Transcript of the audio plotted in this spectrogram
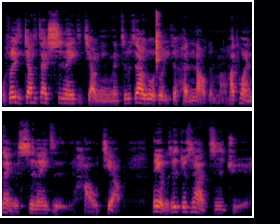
我说一直叫是在室内一直叫，你们知不知道？如果说一个很老的猫，它突然在你的室内一直嚎叫。那有的是就是他的知觉，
